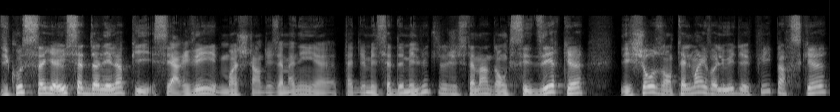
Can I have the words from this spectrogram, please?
Du coup, ça, il y a eu cette donnée-là, puis c'est arrivé, moi j'étais en deuxième année, euh, peut-être 2007-2008, là, justement. Donc, c'est dire que les choses ont tellement évolué depuis parce que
